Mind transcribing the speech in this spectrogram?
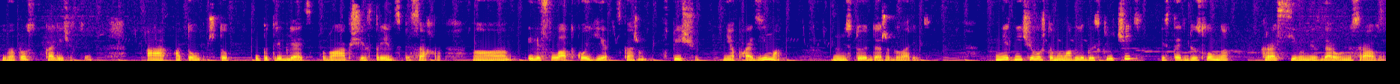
и вопрос в количестве. А о том, что употреблять вообще в принципе сахар э, или сладкое, скажем, в пищу необходимо, ну, не стоит даже говорить. Нет ничего, что мы могли бы исключить и стать, безусловно, красивыми и здоровыми сразу,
